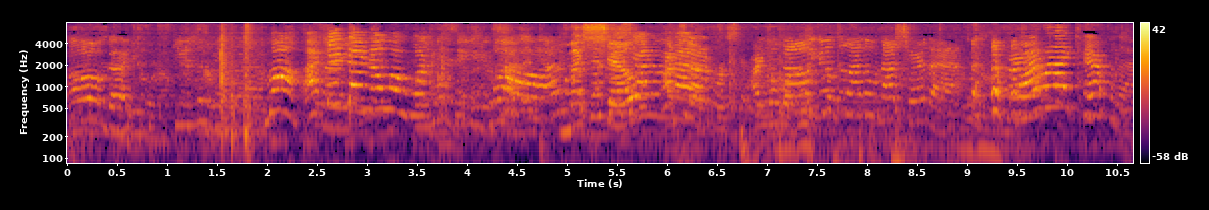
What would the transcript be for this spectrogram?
Oh, guys. Mom, I think I know what one is. Michelle? I'm trying. I know. No, you and Delano will not share that. Why would I care for that?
